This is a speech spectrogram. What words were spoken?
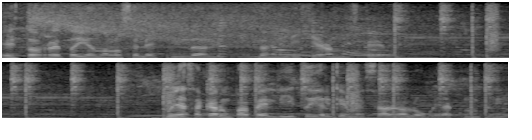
Estos retos yo no los elegí, los, eligieron ustedes. Voy a sacar un papelito y el que me salga lo voy a cumplir.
